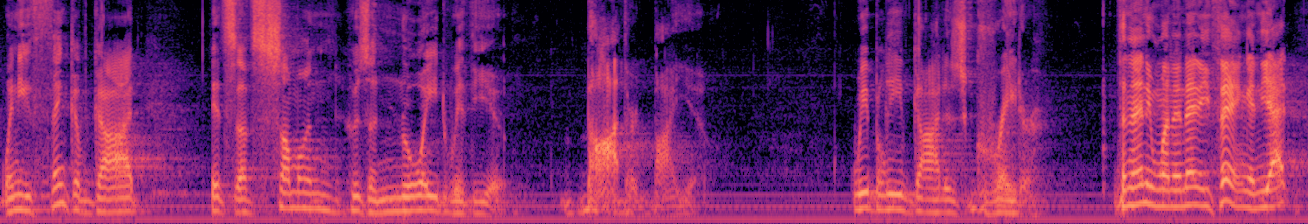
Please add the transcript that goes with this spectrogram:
when you think of God, it's of someone who's annoyed with you, bothered by you. We believe God is greater than anyone and anything, and yet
